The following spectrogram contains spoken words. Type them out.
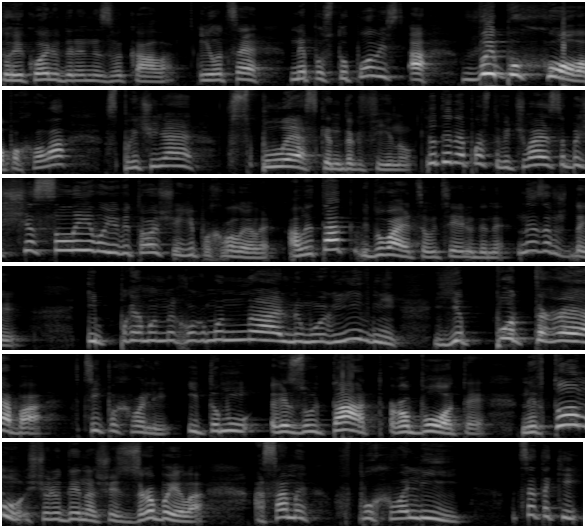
до якої людина не звикала. І оце не поступовість, а вибухова похвала спричиняє всплеск ендорфіну. Людина просто відчуває себе щасливою від того, що її похвалили. Але так відбувається у цієї людини не завжди. І прямо на гормональному рівні є потреба в цій похвалі. І тому результат роботи не в тому, що людина щось зробила, а саме в похвалі. Це такий,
